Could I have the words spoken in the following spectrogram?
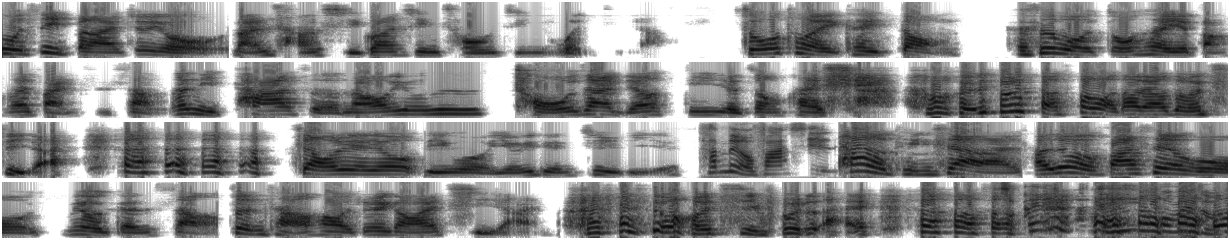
我自己本来就有蛮长习惯性抽筋的问题啊，左腿可以动。可是我左腿也绑在板子上，那你趴着，然后又是头在比较低的状态下，我就想说，我到底要怎么起来？教练又离我有一点距离，他没有发现，他有停下来，他就有发现我没有跟上。正常的话，我就会赶快起来，但是我起不来。哎后面怎么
